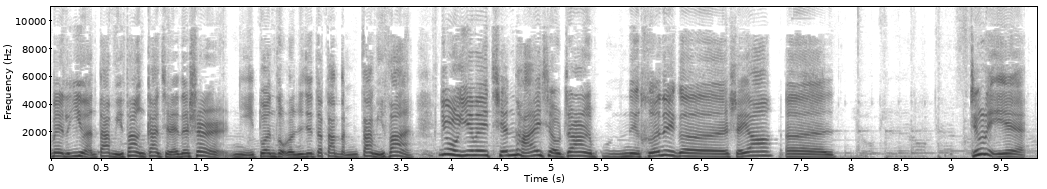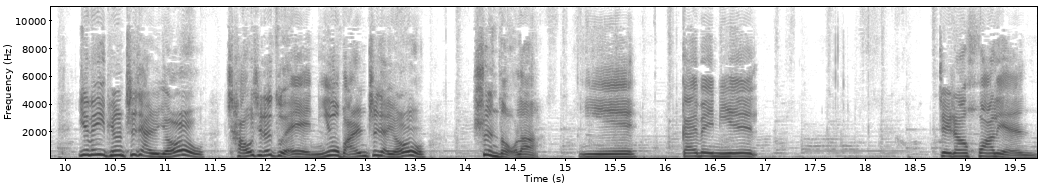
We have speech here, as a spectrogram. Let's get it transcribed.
为了一碗大米饭干起来的事儿，你端走了人家的大大大米饭，又因为前台小张你和那个谁呀、呃，经理因为一瓶指甲油吵起了嘴，你又把人指甲油顺走了，你该为你这张花脸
